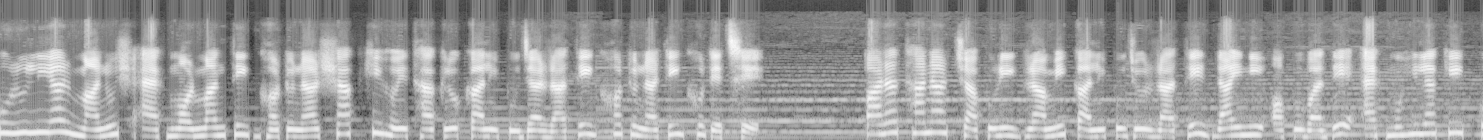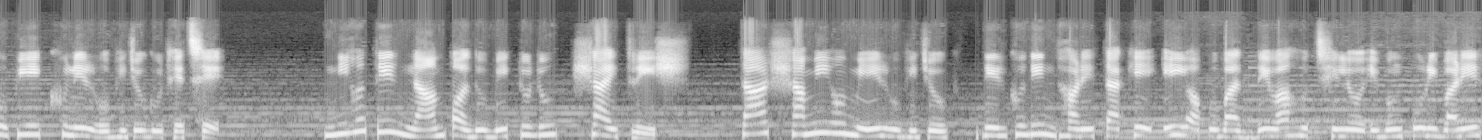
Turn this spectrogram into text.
পুরুলিয়ার মানুষ এক মর্মান্তিক ঘটনার সাক্ষী হয়ে থাকল কালীপূজার রাতে ঘটনাটি ঘটেছে। পাড়া থানার চাপুরি গ্রামে কালীপুজোর রাতে ডাইনি অপবাদে এক মহিলাকে কুপিয়ে খুনের অভিযোগ উঠেছে। নিহতের নাম পদবী টুডু সাঁত্রিশ তার স্বামী ও মেয়ের অভিযোগ, দীর্ঘদিন ধরে তাকে এই অপবাদ দেওয়া হচ্ছিল এবং পরিবারের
